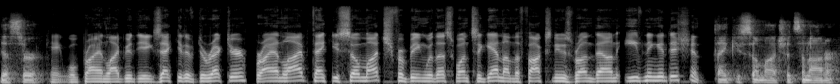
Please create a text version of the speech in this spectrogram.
Yes, sir. Okay. Well, Bryan Leib, you're the executive director. Bryan Leib, thank you so much for being with us once again on the Fox News Rundown Evening Edition. Thank you so much. It's an honor.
